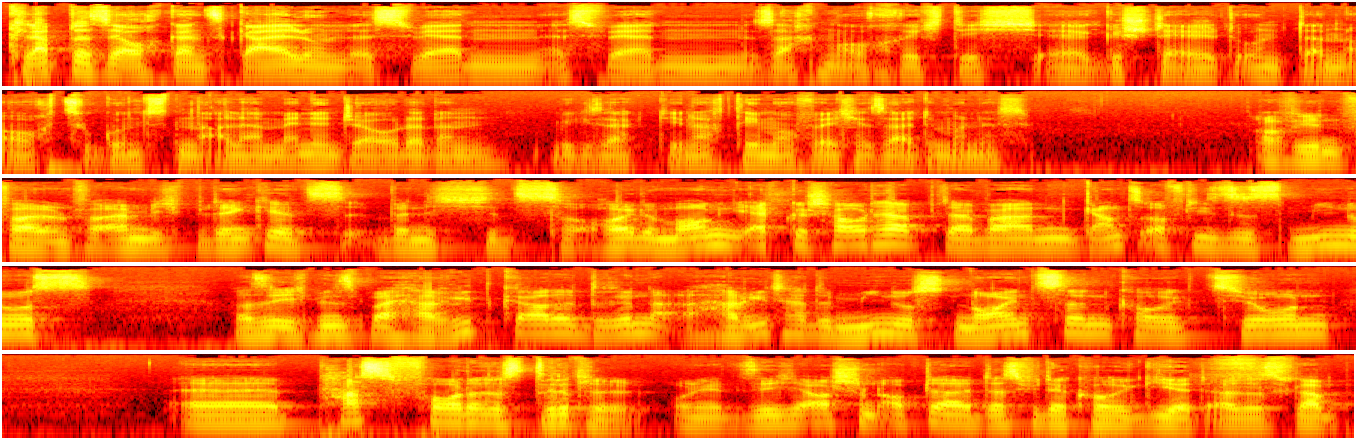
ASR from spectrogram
klappt das ja auch ganz geil und es werden, es werden Sachen auch richtig äh, gestellt und dann auch zugunsten aller Manager oder dann, wie gesagt, je nachdem, auf welcher Seite man ist. Auf jeden Fall. Und vor allem, ich bedenke jetzt, wenn ich jetzt heute Morgen die App geschaut habe, da waren ganz oft dieses Minus, also ich bin jetzt bei Harit gerade drin. Harit hatte minus 19 Korrektion, äh, Pass vorderes Drittel. Und jetzt sehe ich auch schon, ob da das wieder korrigiert. Also ich glaube,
